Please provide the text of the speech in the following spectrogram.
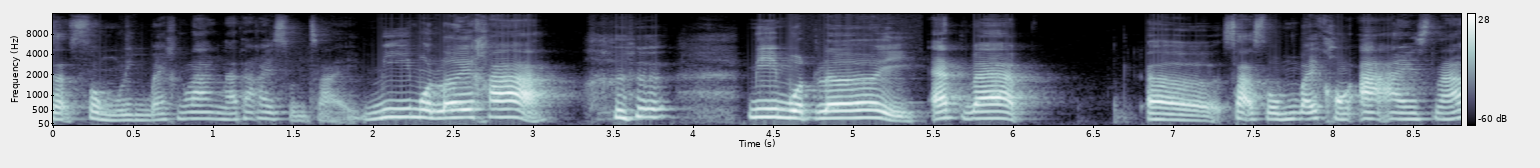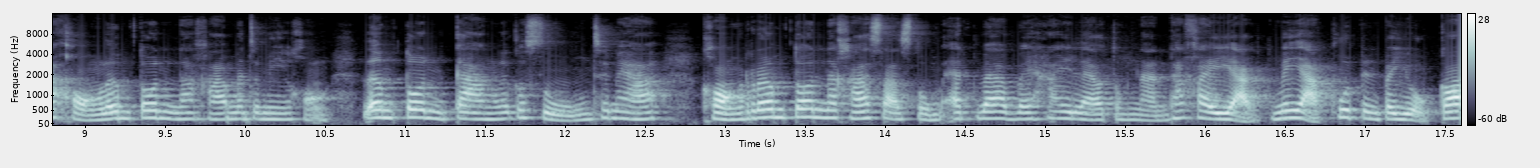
จะส่งลิงก์ไว้ข้างล่างนะ ถ้าใครสนใจ มีหมดเลยค่ะ มีหมดเลย แอดแวบ สะสมไว้ของ RIs นะของเริ่มต้นนะคะ มันจะมีของเริ่มต้นกลางแล้วก็สูงใช่ไหมคะของเริ่มต้นนะคะ สะสม adverb ไว้ให้แล้วตรงนั้น ถ้าใครอยากไม่อยากพูดเป็นประโยคก็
